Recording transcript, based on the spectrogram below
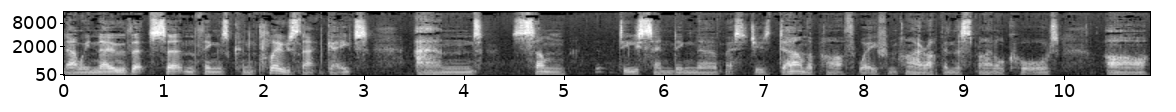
Now we know that certain things can close that gate, and some descending nerve messages down the pathway from higher up in the spinal cord are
